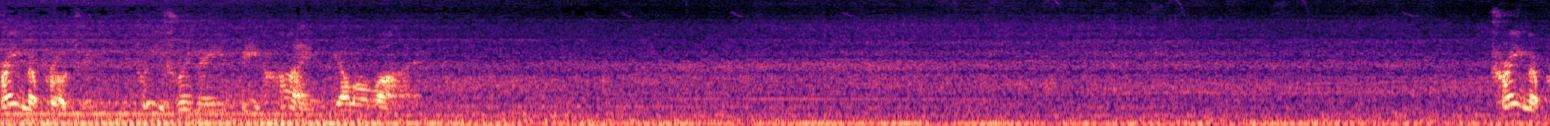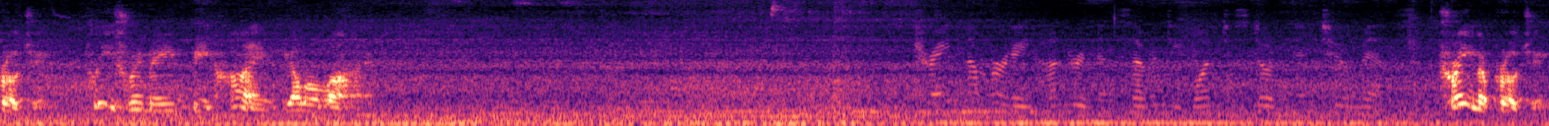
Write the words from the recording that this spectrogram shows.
Train approaching. Please remain behind yellow line. Train approaching. Please remain behind yellow line. Train number 871 to Stoughton in 2 minutes. Train approaching.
